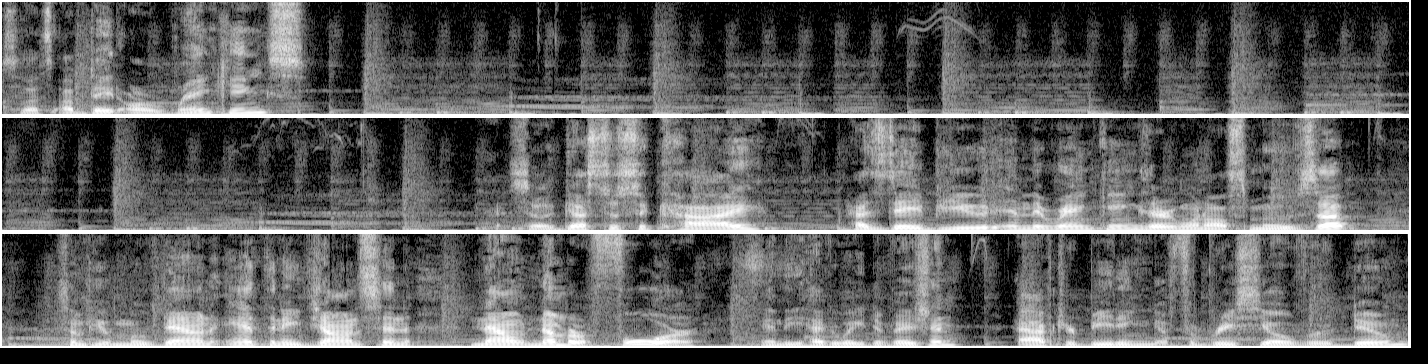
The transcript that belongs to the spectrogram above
so let's update our rankings. so Augusto Sakai has debuted in the rankings. Everyone else moves up. Some people move down. Anthony Johnson now number four in the heavyweight division after beating Fabricio Werdum.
